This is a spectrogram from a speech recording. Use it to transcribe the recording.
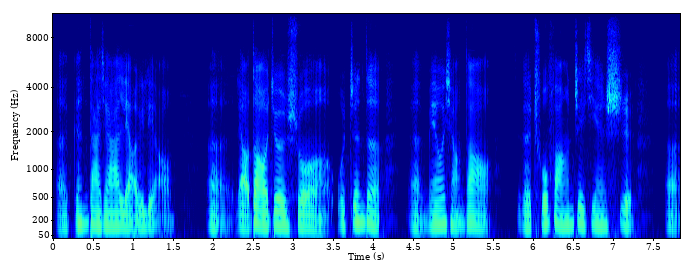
呃跟大家聊一聊。呃，聊到就是说，我真的呃没有想到这个厨房这件事，呃，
